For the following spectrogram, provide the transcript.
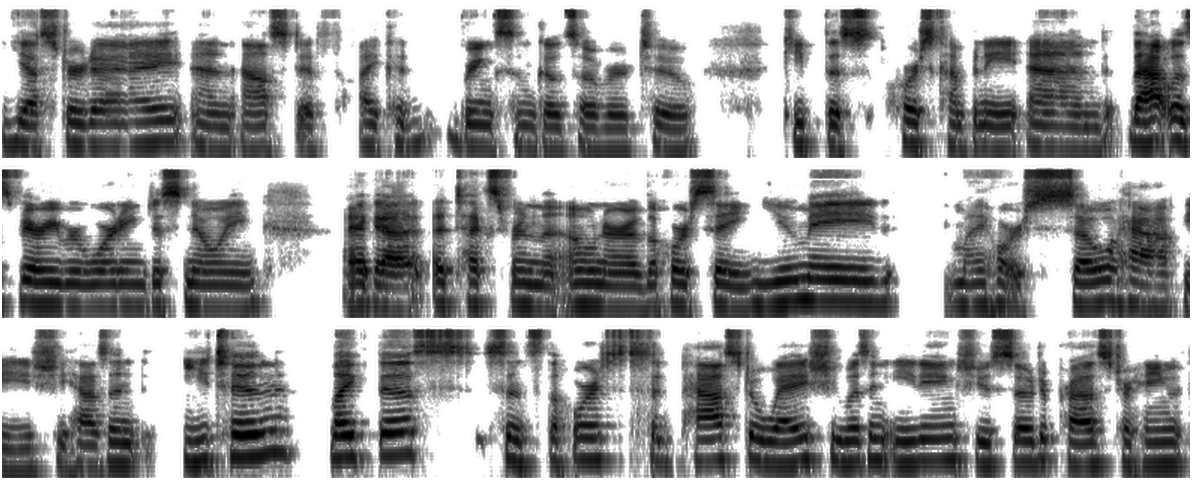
yesterday and asked if I could bring some goats over to keep this horse company. And that was very rewarding, just knowing I got a text from the owner of the horse saying, You made my horse so happy. She hasn't eaten like this since the horse had passed away. She wasn't eating. She was so depressed. Her hang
